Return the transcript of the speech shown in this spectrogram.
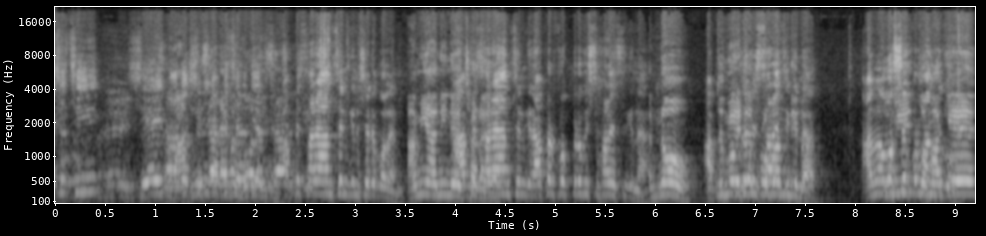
এসেছি সেই মাদক সেবীদেরকে ছেড়ে দিয়েছেন। আপনি স্যারে আনছেন কিনা সেটা বলেন। আমি আনি না আপনি ছাড়া। আনছেন কিনা? আপনার প্রক্টর অফিস ছাড়াইছে কিনা? নো তুমি এটা প্রমাণ দিবা। আমি অবশ্যই প্রমাণ দেব। তোমাকে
